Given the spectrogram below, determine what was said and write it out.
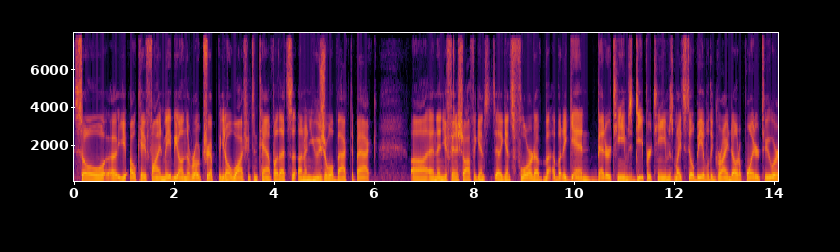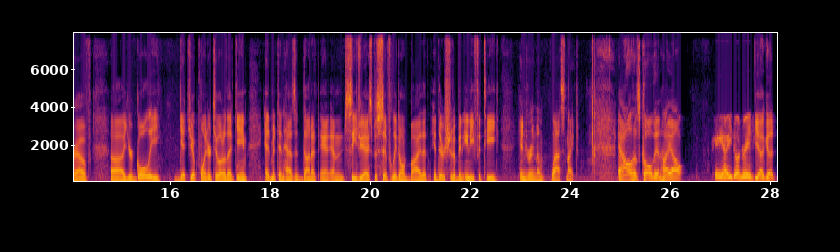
So, uh, you, okay, fine. Maybe on the road trip, you know, Washington, Tampa, that's an unusual back to back uh, and then you finish off against against Florida. But but again, better teams, deeper teams might still be able to grind out a point or two, or have uh, your goalie get you a point or two out of that game. Edmonton hasn't done it, and, and CJ specifically don't buy that there should have been any fatigue hindering them last night. Al has called in. Hi, Al. Hey, how you doing, Reed? Yeah, good.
